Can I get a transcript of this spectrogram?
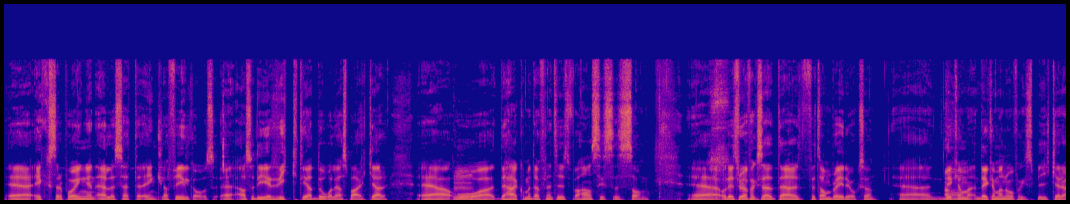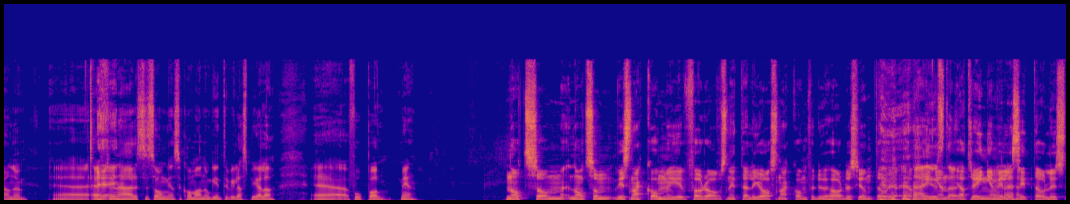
eh, extra poängen eller sätter enkla field goals. Eh, alltså det är riktiga dåliga sparkar. Eh, mm. Och det här kommer definitivt vara hans sista säsong. Eh, och det tror jag faktiskt att det är för Tom Brady också. Eh, det, kan man, det kan man nog faktiskt spika redan nu. Eh, efter den här säsongen så kommer han nog inte vilja spela fotboll mer. Något som, något som vi snackade om i förra avsnittet, eller jag snackade om, för du hördes ju inte. Och jag, jag, tror, ingen, jag tror ingen ville sitta och lys,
